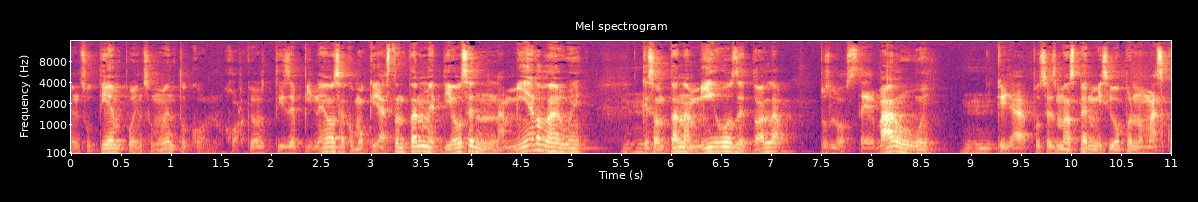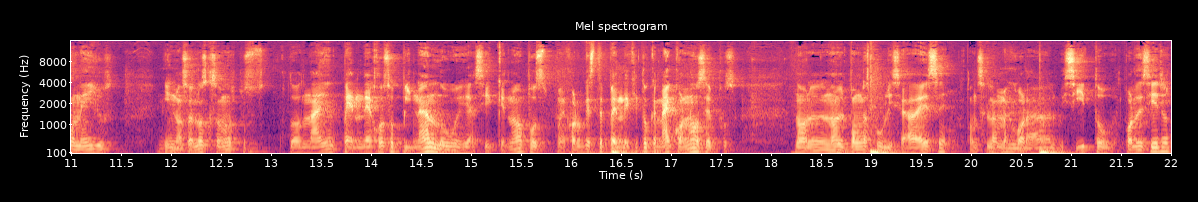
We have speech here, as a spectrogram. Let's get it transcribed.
en su tiempo, en su momento, con Jorge Ortiz de Pinedo. O sea, como que ya están tan metidos en la mierda, güey. Que son tan amigos de toda la, pues los de Varo, güey. Que ya, pues es más permisivo, pero no más con ellos. Y no son los que somos, pues, los nadie pendejos opinando, güey. Así que no, pues mejor que este pendejito que nadie conoce, pues no, le- no le pongas publicidad a ese. Pónsela mejor a Luisito, güey. Por decir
